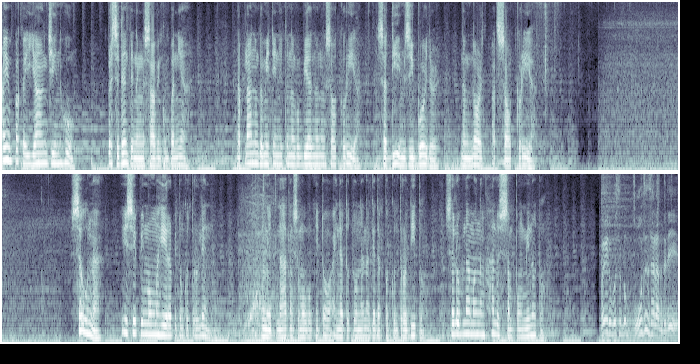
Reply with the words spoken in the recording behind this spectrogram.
Ayon pa kay Yang Jin-ho, presidente ng nasabing kumpanya, na planong gamitin ito ng gobyerno ng South Korea sa DMZ border ng North at South Korea. Sa una, isipin mong mahirap itong kontrolin. Ngunit lahat ng sumubok nito ay natutunan agad ang pagkontrol dito sa loob lamang ng halos 10 minuto. 저희 로봇을 본 모든 사람들이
